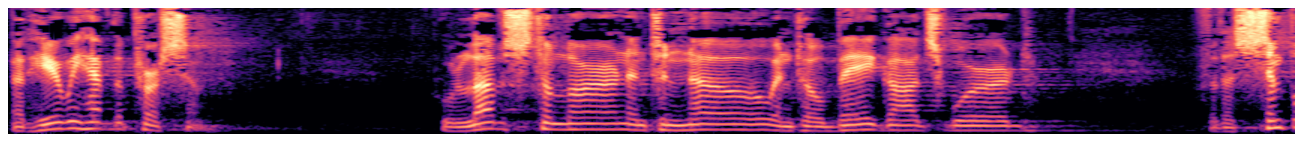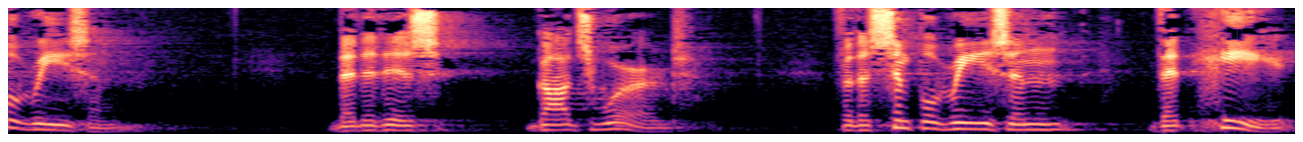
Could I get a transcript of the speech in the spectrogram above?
But here we have the person who loves to learn and to know and to obey God's word for the simple reason that it is God's word, for the simple reason that He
